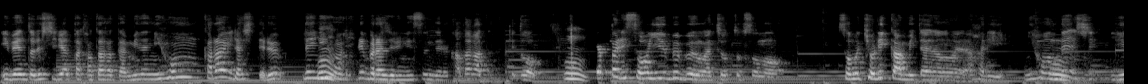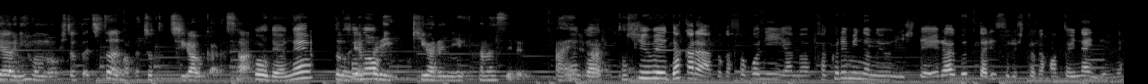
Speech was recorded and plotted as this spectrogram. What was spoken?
イベントで知り合った方々はみんな日本からいらしてる。で日本でブラジルに住んでる方々だけど、うん。やっぱりそういう部分はちょっとそのその距離感みたいなのはやはり日本で知り合う日本の人たちとはまたちょっと違うからさ、そうだよね。そやっぱり気軽に話せる会な。んか年上だからとかそこにあの隠れ蓑のようにして選ぶったりする人が本当にいないんだよね。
